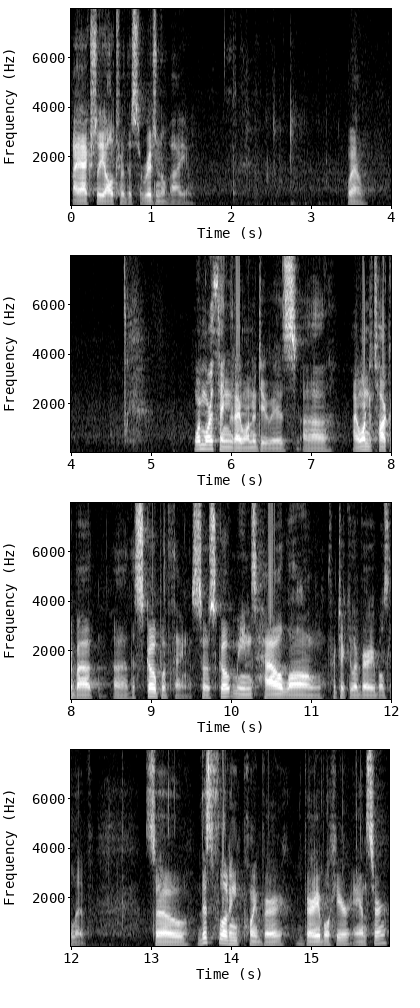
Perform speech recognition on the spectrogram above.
I actually alter this original value? Well, one more thing that I want to do is uh, I want to talk about uh, the scope of things. So scope means how long particular variables live. So this floating point var variable here, answer,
